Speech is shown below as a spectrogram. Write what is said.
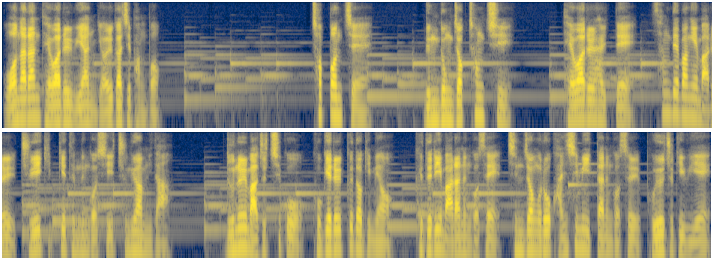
원활한 대화를 위한 10가지 방법. 첫 번째, 능동적 청취. 대화를 할 때 상대방의 말을 주의 깊게 듣는 것이 중요합니다. 눈을 마주치고 고개를 끄덕이며 그들이 말하는 것에 진정으로 관심이 있다는 것을 보여주기 위해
